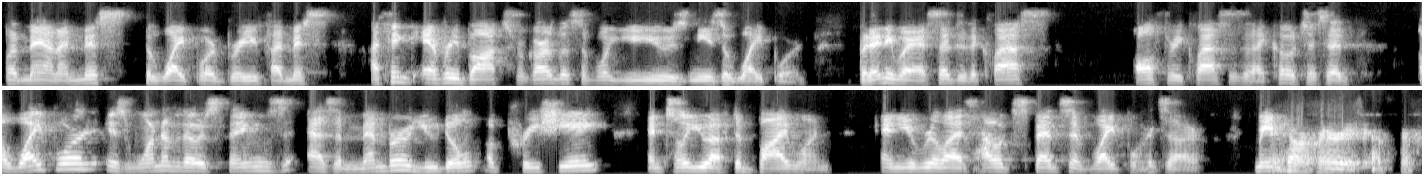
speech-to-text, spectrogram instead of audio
But man, I miss the whiteboard brief. I miss, I think every box, regardless of what you use, needs a whiteboard. But anyway, I said to the class, all three classes that I coach, I said, a whiteboard is one of those things as a member you don't appreciate until you have to buy one and you realize how expensive whiteboards are. I mean, they are very expensive.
